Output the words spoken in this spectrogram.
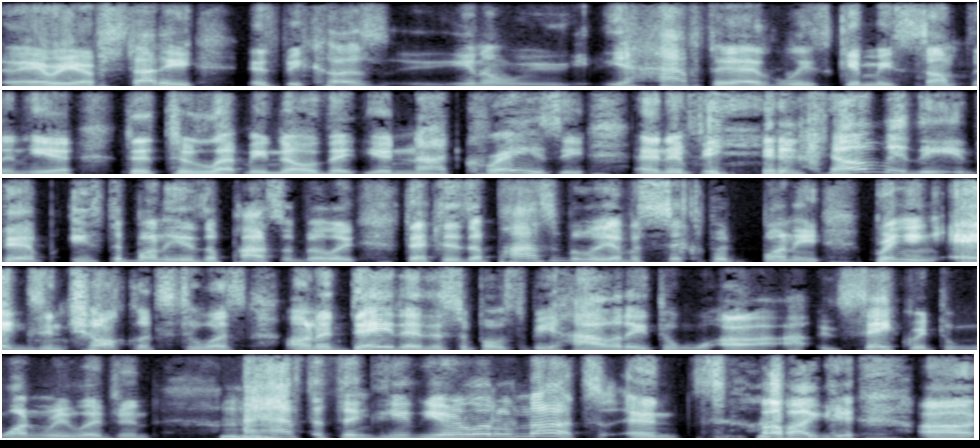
area of study is because you know you have to at least give me something here to, to let me know that you're not crazy. And if you tell me the, the Easter Bunny is a possibility, that there's a possibility of a six foot bunny bringing eggs and chocolates to us on a day that is supposed to be holiday to uh, sacred to one religion, Mhm. I have to think you- you're a little nuts. And so I, uh,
